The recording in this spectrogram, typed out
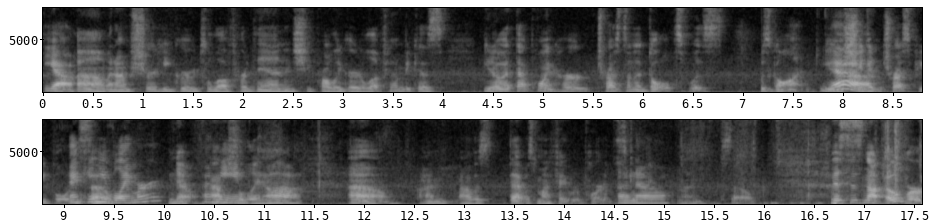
yeah. Um, and I'm sure he grew to love her then, and she probably grew to love him because, you know, at that point her trust in adults was was gone. You know, Yeah. she didn't trust people. and can you blame her? No, I mean, absolutely God. not. Um, I'm I was that was my favorite part of the story. I know. So this is not over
